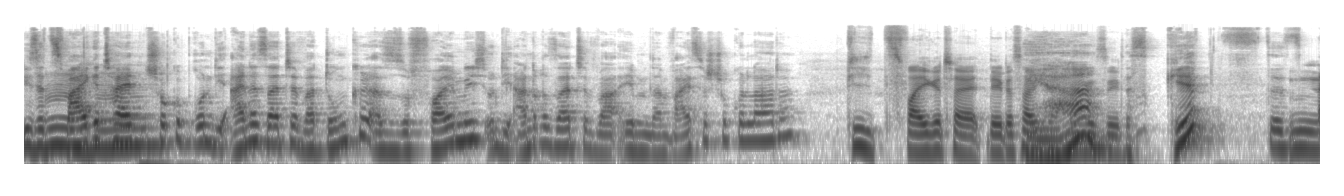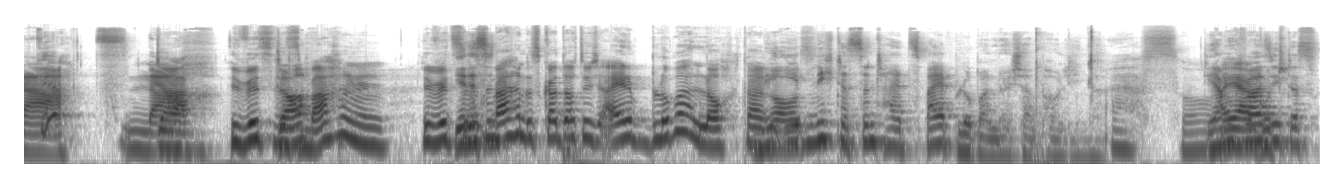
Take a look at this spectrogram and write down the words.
Diese zweigeteilten Schokobrunnen, die eine Seite war dunkel, also so Vollmilch, und die andere Seite war eben dann weiße Schokolade. Wie zweigeteilt. Nee, das habe ich noch nie gesehen. das gibt's. Das Na, na. Doch. Wie willst du Doch. das machen? Wie willst Ja, du das das, machen? Das kommt doch durch ein Blubberloch da Nee, eben nicht, das sind halt zwei Blubberlöcher, Pauline. Ach so. Die haben ah, ja, quasi gut. das,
